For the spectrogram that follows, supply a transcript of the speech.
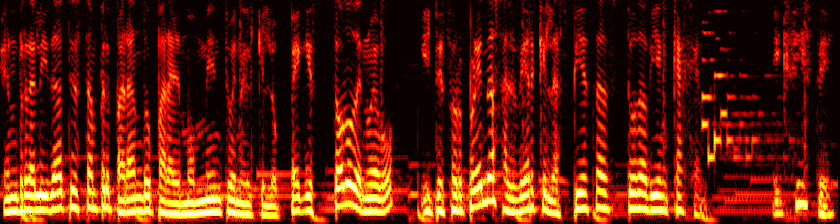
en realidad te están preparando para el momento en el que lo pegues todo de nuevo y te sorprendas al ver que las piezas todavía encajan. Existe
